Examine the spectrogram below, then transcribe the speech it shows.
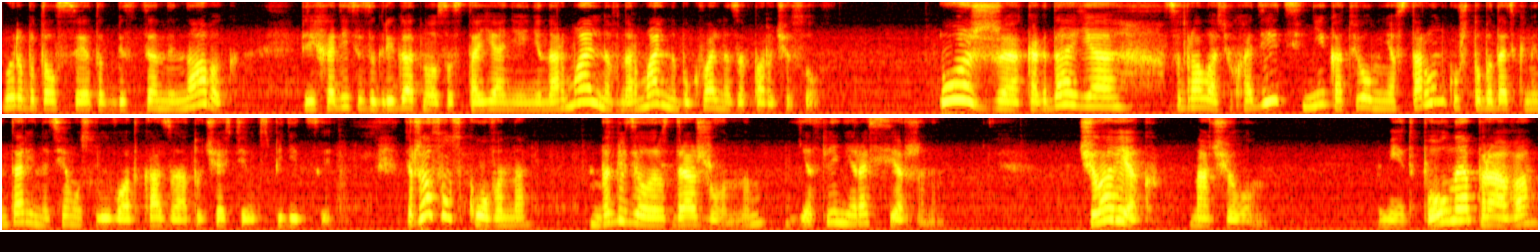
выработался этот бесценный навык переходить из агрегатного состояния ненормально в нормально буквально за пару часов. Позже, когда я собралась уходить, Ник отвел меня в сторонку, чтобы дать комментарий на тему своего отказа от участия в экспедиции. Держался он скованно, выглядел раздраженным, если не рассерженным. «Человек!» – начал он имеет полное право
